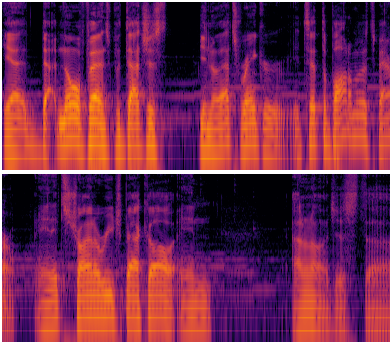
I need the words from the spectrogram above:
yeah, that, no offense, but that's just, you know, that's Ranker. It's at the bottom of its barrel and it's trying to reach back up. And I don't know, just, uh,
